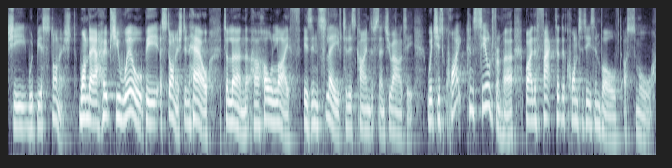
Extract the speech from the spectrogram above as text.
she would be astonished. One day, I hope she will be astonished in hell to learn that her whole life is enslaved to this kind of sensuality, which is quite concealed from her by the fact that the quantities involved are small.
